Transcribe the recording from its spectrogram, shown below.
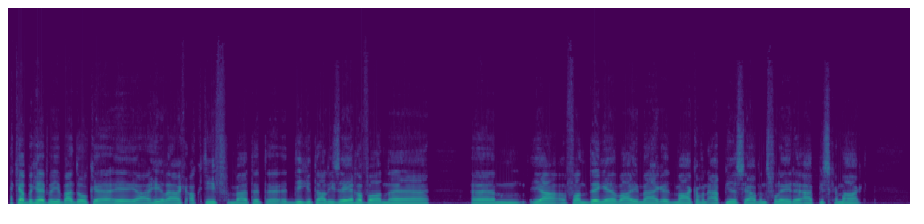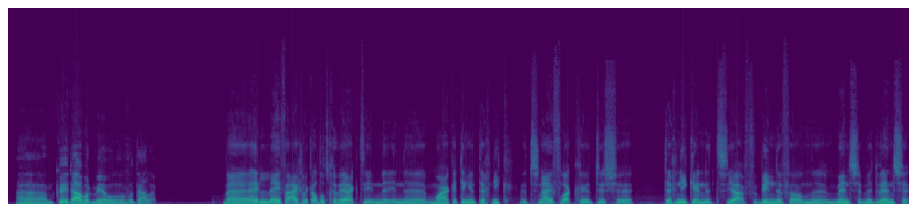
Ik heb begrepen, je bent ook uh, ja, heel erg actief met het, uh, het digitaliseren van Um, ja, van dingen waar je maakt, het maken van appjes. Je hebt in het verleden appjes gemaakt. Um, kun je daar wat meer over vertellen? Mijn hele leven eigenlijk altijd gewerkt in, in marketing en techniek. Het snijvlak tussen techniek en het ja, verbinden van mensen met wensen.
